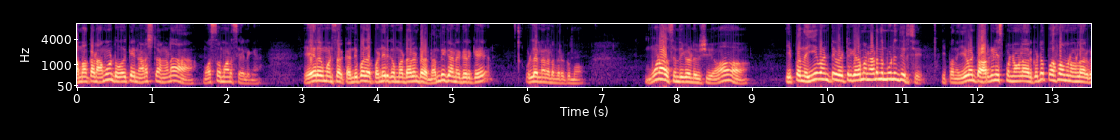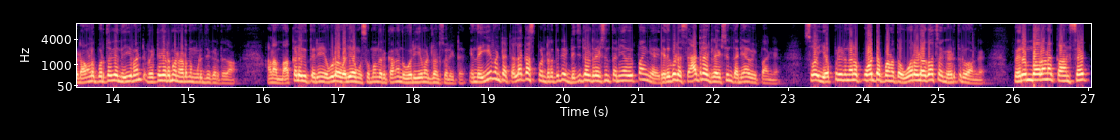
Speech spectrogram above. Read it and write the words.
நமக்கான அமௌண்ட் ஓகே நினச்சிட்டாங்கன்னா மோசமான செயலுங்க. ஏ சார் கண்டிப்பாக அதை பண்ணியிருக்க மாட்டாருன்ற நம்பிக்கை எனக்கு இருக்குது உள்ளே என்ன நடந்திருக்குமோ? மூணாவது சிந்திக்க வேண்டிய விஷயம் இப்போ இந்த ஈவெண்ட்டு வெற்றிகரமாக நடந்து முடிஞ்சிருச்சு. இப்போ அந்த ஈவெண்ட் ஆர்கனைஸ் பண்ணவங்களா இருக்கட்டும் பர்ஃபார்ம் இருக்கட்டும் அவங்கள பொறுத்தவரைக்கும் இந்த ஈவெண்ட் வெற்றிகரமாக நடந்து முடிஞ்சுக்கிறது தான். ஆனால் மக்களுக்கு தெரியும் எவ்வளோ வழி அவங்க சுமந்துருக்காங்க அந்த ஒரு ஈவெண்ட்லன்னு சொல்லிட்டு. இந்த ஈவெண்ட்டை டெலிகாஸ்ட் பண்ணுறதுக்கு டிஜிட்டல் ரைட்ஸும் தனியாக வைப்பாங்க. இது கூட சேட்டலைட் ரைட்ஸும் தனியாக வைப்பாங்க. ஸோ எப்படி இருந்தாலும் போட்ட பணத்தை ஓரளவுக்காச்சும் அங்கே எடுத்துருவாங்க பெரும்பாலான கான்செர்ட்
